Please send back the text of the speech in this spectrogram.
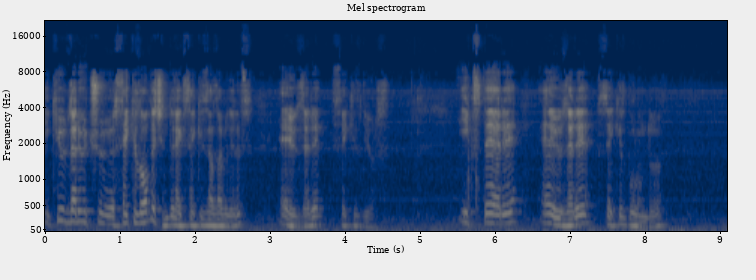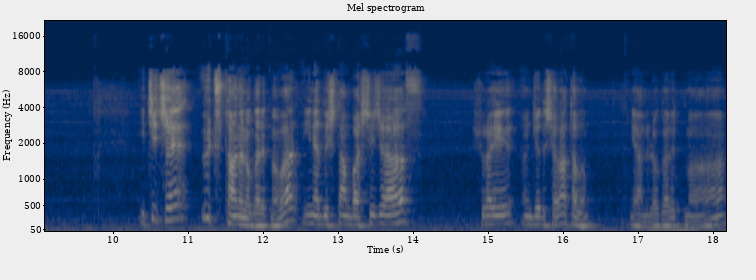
2 üzeri 3 e, 8 olduğu için direkt 8 yazabiliriz. e üzeri 8 diyoruz. x değeri e üzeri 8 bulundu. İç içe 3 tane logaritma var. Yine dıştan başlayacağız. Şurayı önce dışarı atalım. Yani logaritma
